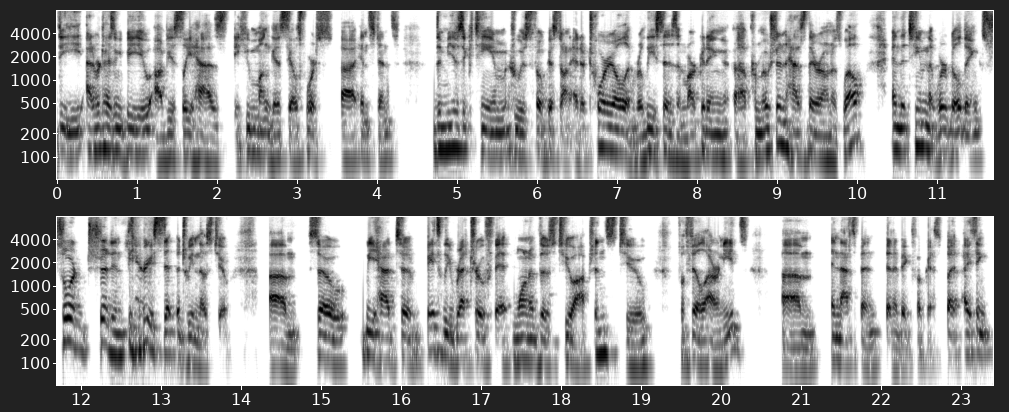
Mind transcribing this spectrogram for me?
the advertising BU obviously has a humongous Salesforce uh, instance the music team, who is focused on editorial and releases and marketing uh, promotion, has their own as well. And the team that we're building should, should in theory, sit between those two. Um, so we had to basically retrofit one of those two options to fulfill our needs. Um, and that's been, been a big focus. But I think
